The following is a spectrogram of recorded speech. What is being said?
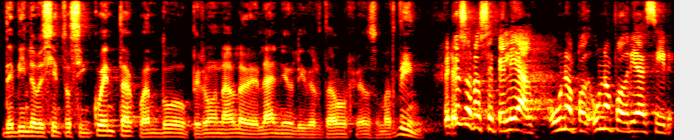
de 1950, cuando Perón habla del año Libertador de San Martín. Pero eso no se pelea. Uno, po- uno podría decir,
